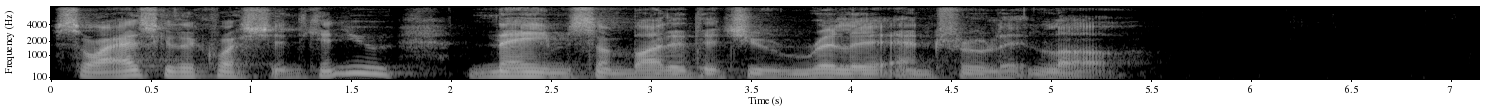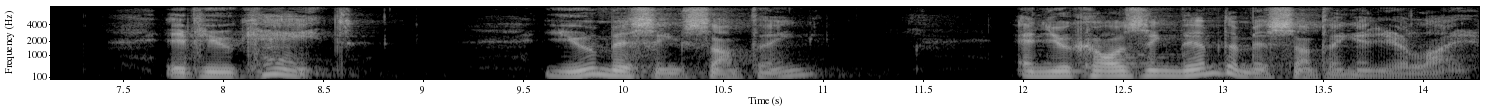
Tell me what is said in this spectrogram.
So I ask you the question can you name somebody that you really and truly love? If you can't, you're missing something and you're causing them to miss something in your life.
